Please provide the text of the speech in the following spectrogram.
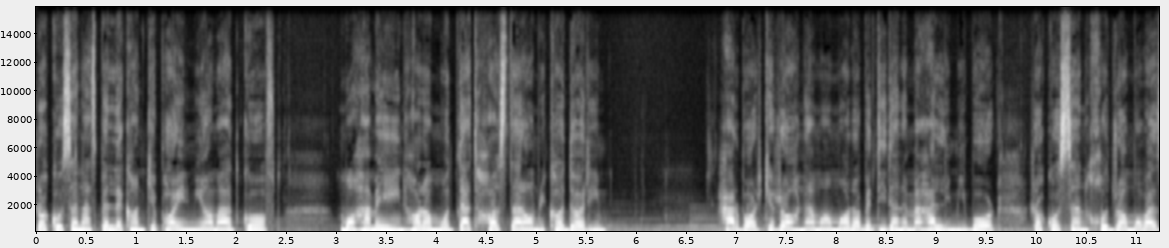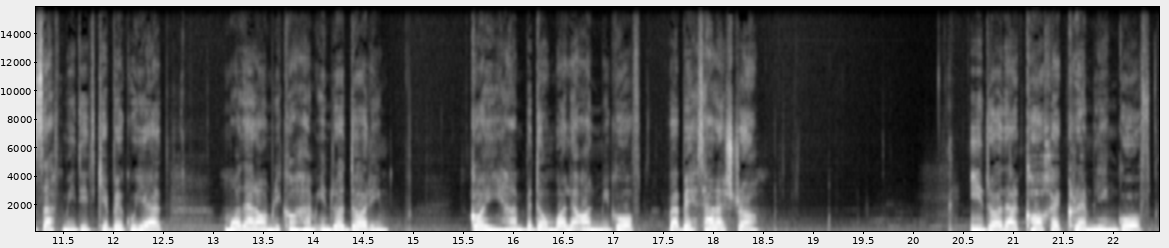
راکوسن از پلکان که پایین می آمد گفت ما همه اینها را مدت هاست در آمریکا داریم. هر بار که راهنما ما را به دیدن محلی می برد، راکوسن خود را موظف می دید که بگوید ما در آمریکا هم این را داریم. گاهی هم به دنبال آن می گفت و بهترش را. این را در کاخ کرملین گفت،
